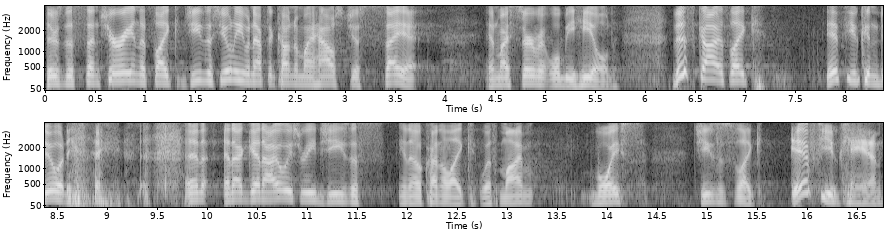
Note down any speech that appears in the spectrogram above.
There's this centurion that's like, Jesus, you don't even have to come to my house, just say it, and my servant will be healed. This guy is like, if you can do anything. and and again, I always read Jesus, you know, kind of like with my voice. Jesus is like, if you can.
